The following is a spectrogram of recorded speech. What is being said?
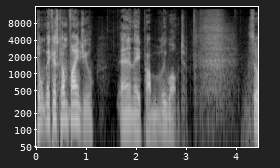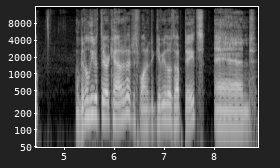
Don't make us come find you. And they probably won't. So I'm going to leave it there, Canada. I just wanted to give you those updates. And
